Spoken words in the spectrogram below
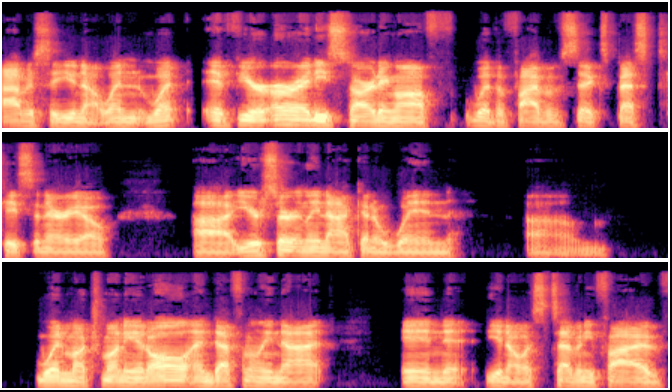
obviously you know when what if you're already starting off with a five of six best case scenario uh, you're certainly not going to win um, win much money at all, and definitely not in you know a 75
